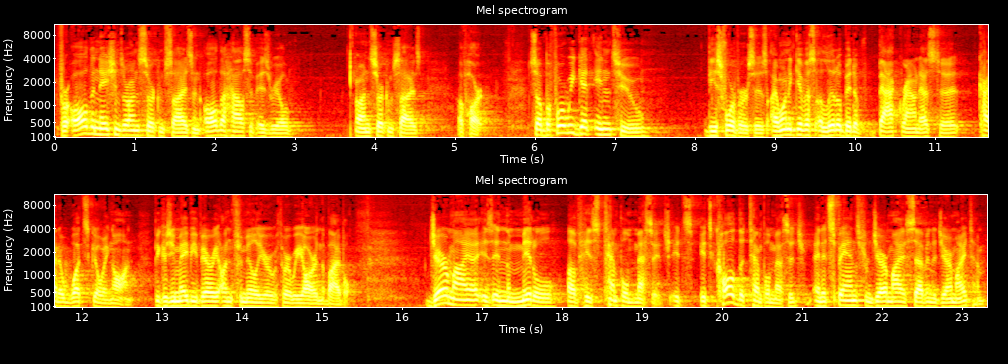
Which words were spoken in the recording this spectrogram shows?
For all the nations are uncircumcised, and all the house of Israel are uncircumcised of heart. So before we get into these four verses, I want to give us a little bit of background as to kind of what's going on, because you may be very unfamiliar with where we are in the Bible. Jeremiah is in the middle of his temple message. It's, it's called the temple message, and it spans from Jeremiah 7 to Jeremiah 10.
